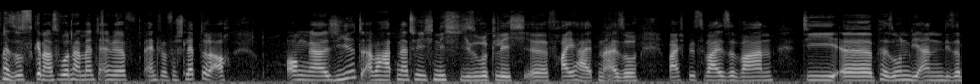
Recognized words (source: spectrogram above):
Also es, genau, es wurden halt Menschen entweder, entweder verschleppt oder auch engagiert, aber hatten natürlich nicht so wirklich äh, Freiheiten. Also beispielsweise waren die äh, Personen, die an dieser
